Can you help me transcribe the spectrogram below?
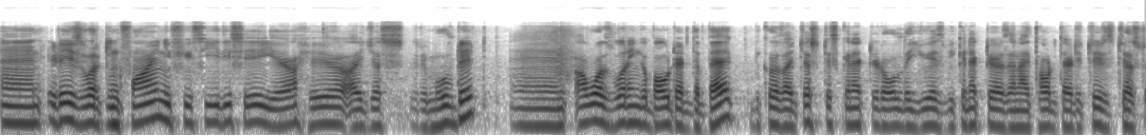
and it is working fine. If you see this area here i just removed it and I was worrying about at the back because I just disconnected all the USB connectors and I thought that it is just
